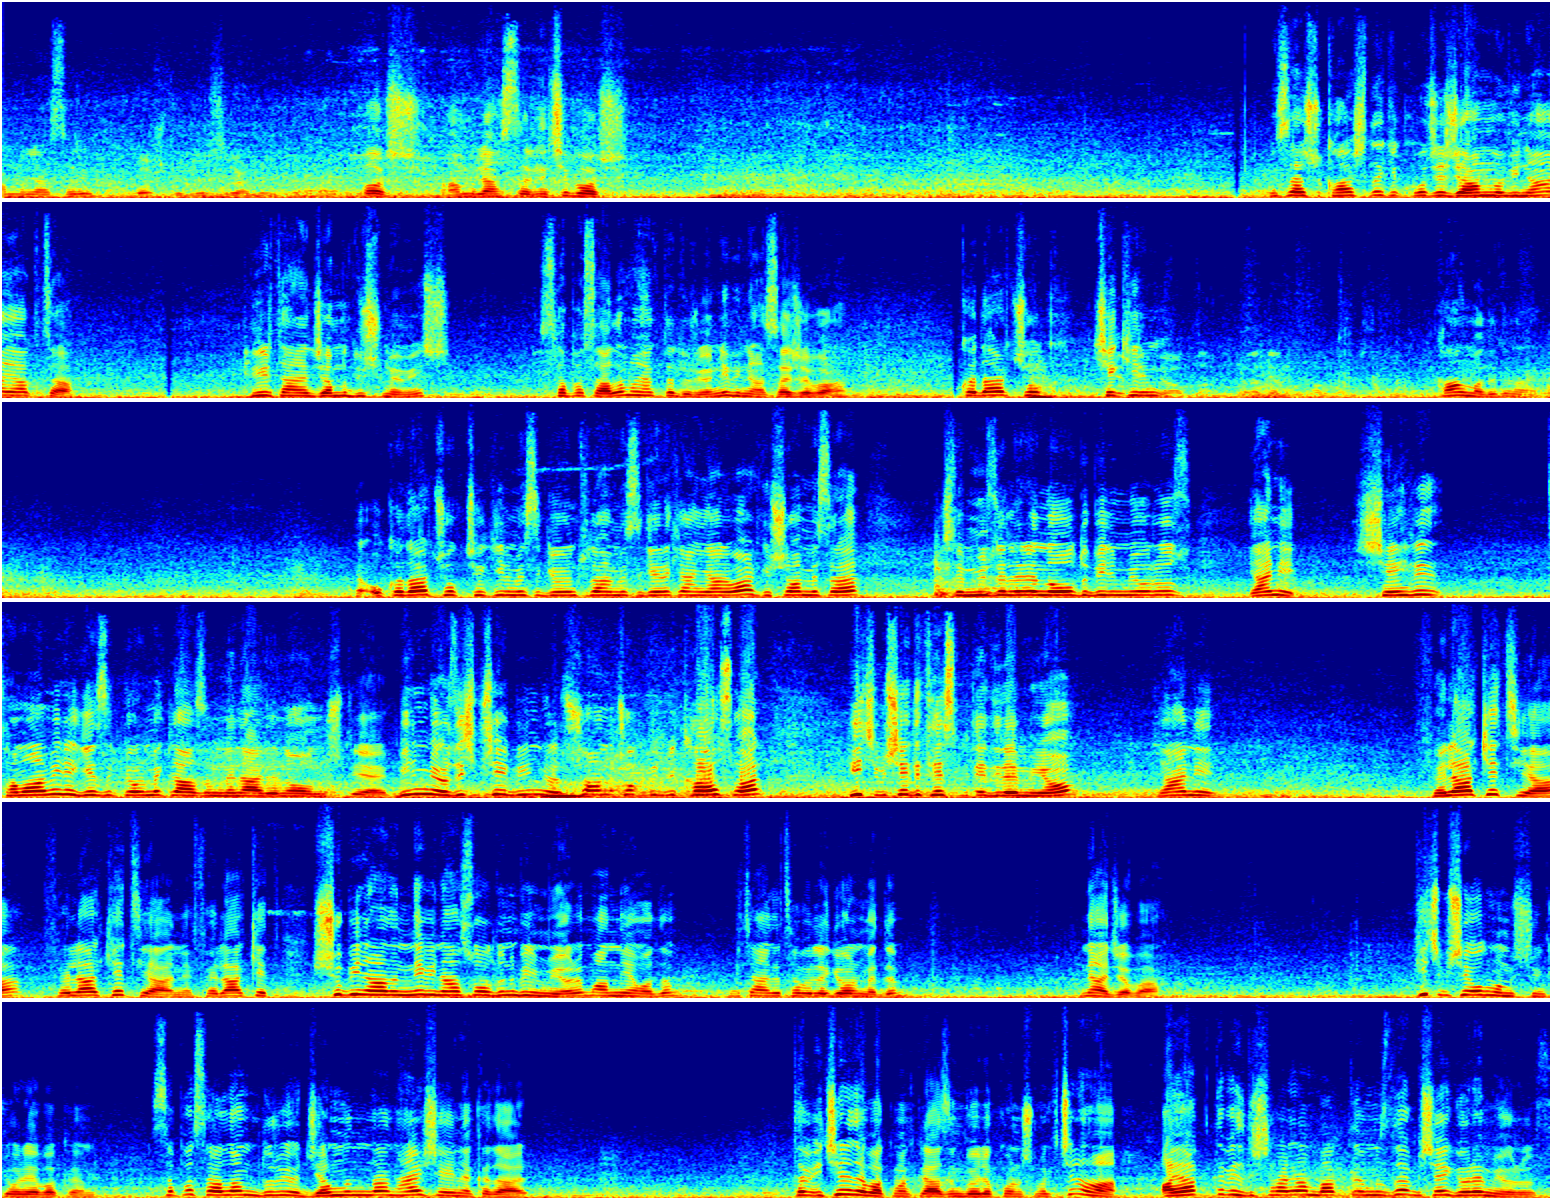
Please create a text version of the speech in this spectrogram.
ambulansları Boş duruyor sirenleri boş. Ambulansların içi boş. Mesela şu karşıdaki koca camlı bina ayakta. Bir tane camı düşmemiş. Sapasağlam ayakta duruyor. Ne binası acaba? Bu kadar çok çekil kalmadı değil mi? Ya o kadar çok çekilmesi, görüntülenmesi gereken yer var ki şu an mesela işte müzelere ne oldu bilmiyoruz. Yani şehri tamamıyla gezip görmek lazım ne nerede ne olmuş diye. Bilmiyoruz, hiçbir şey bilmiyoruz. Şu anda çok büyük bir kaos var. Hiçbir şey de tespit edilemiyor. Yani felaket ya. Felaket yani, felaket. Şu binanın ne binası olduğunu bilmiyorum, anlayamadım. Bir tane de tabela görmedim. Ne acaba? Hiçbir şey olmamış çünkü oraya bakın. Sapa sağlam duruyor camından her şeyine kadar. Tabii içine de bakmak lazım böyle konuşmak için ama ayakta ve dışarıdan baktığımızda bir şey göremiyoruz.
